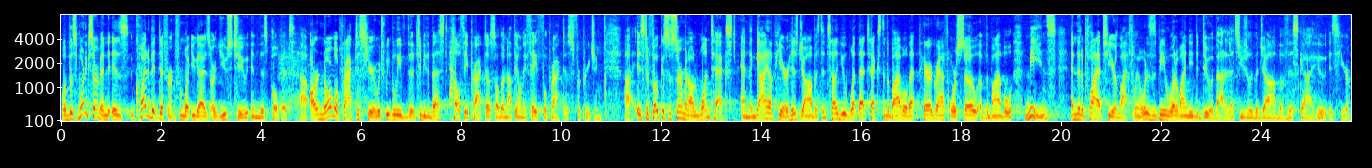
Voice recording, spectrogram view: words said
Well, this morning's sermon is quite a bit different from what you guys are used to in this pulpit. Uh, our normal practice here, which we believe the, to be the best healthy practice, although not the only faithful practice for preaching, uh, is to focus a sermon on one text, and the guy up here, his job is to tell you what that text of the Bible, that paragraph or so of the Bible means, and then apply it to your life. what does this mean? What do I need to do about it? That's usually the job of this guy who is here.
